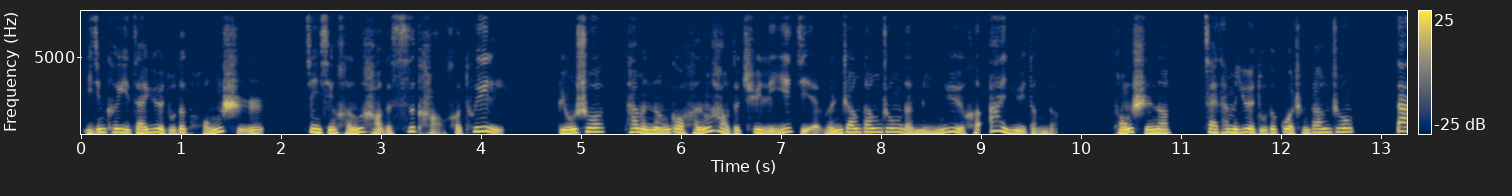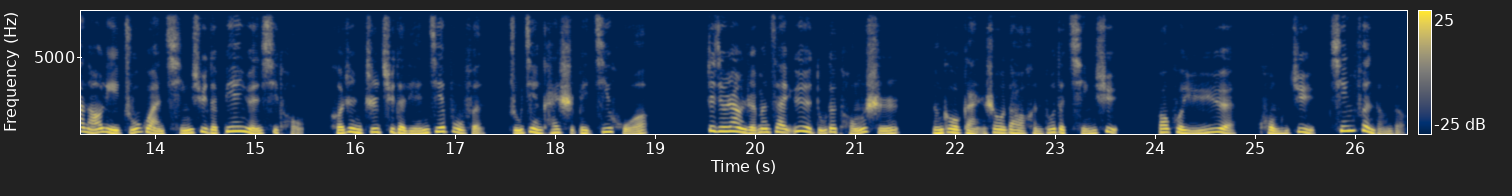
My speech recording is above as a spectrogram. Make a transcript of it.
已经可以在阅读的同时进行很好的思考和推理。比如说，他们能够很好的去理解文章当中的明喻和暗喻等等。同时呢，在他们阅读的过程当中，大脑里主管情绪的边缘系统和认知区的连接部分逐渐开始被激活，这就让人们在阅读的同时能够感受到很多的情绪，包括愉悦。恐惧、兴奋等等，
